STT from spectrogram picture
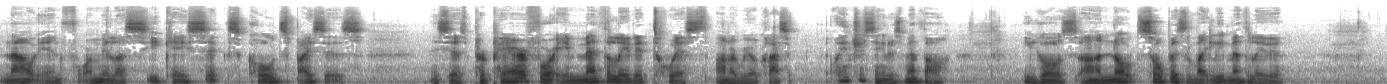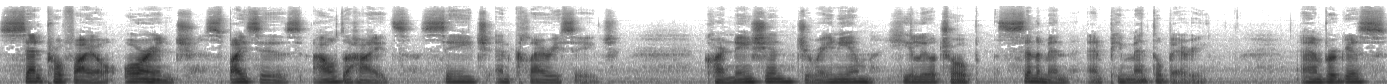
now in Formula CK6 Cold Spices. He says, prepare for a mentholated twist on a real classic. Oh, interesting, there's menthol. He goes, uh, note, soap is lightly mentholated. Scent profile, orange, spices, aldehydes, sage and clary sage. Carnation, geranium, heliotrope, cinnamon, and pimento berry. Ambergris,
